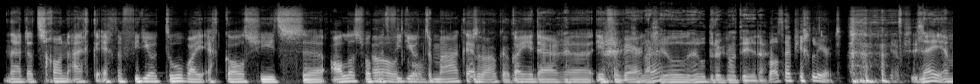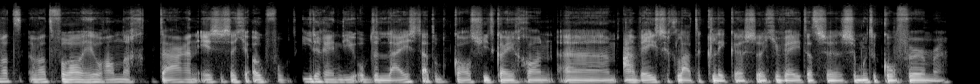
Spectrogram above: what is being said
Nou, dat is gewoon eigenlijk echt een videotool waar je echt call sheets, eh, alles wat Oh, met wat video cool. te maken heeft, kan je daarin in verwerken. heel, heel druk noteren. Wat heb je geleerd? Ja, precies. Nee, en wat, wat vooral heel handig daaraan is, is dat je ook bijvoorbeeld iedereen die op de lijst staat op een call sheet, kan je gewoon ehm, aanwezig laten klikken, zodat je weet dat ze, ze moeten confirmen.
